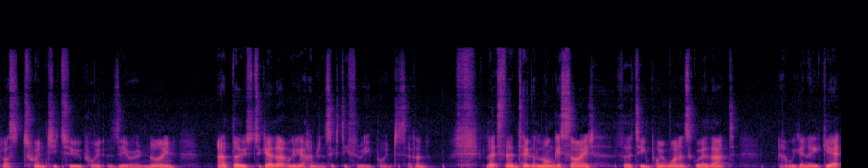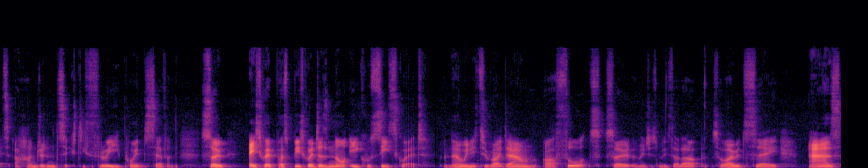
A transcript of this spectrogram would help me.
plus 22.09. Add those together, we're going to get 163.7. Let's then take the longest side, 13.1, and square that. And we're going to get 163.7. So a squared plus b squared does not equal c squared. Now we need to write down our thoughts. So let me just move that up. So I would say as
